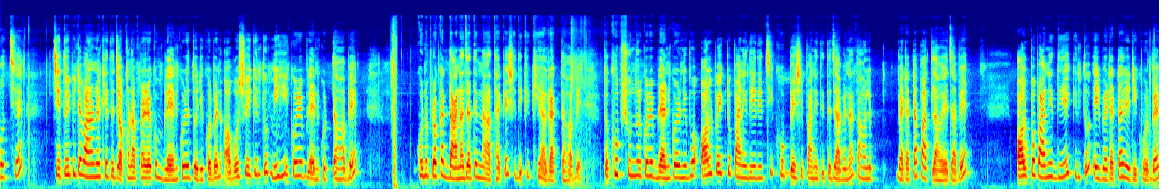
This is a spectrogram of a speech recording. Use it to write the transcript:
হচ্ছে চিতই পিঠা বানানোর ক্ষেত্রে যখন আপনারা এরকম ব্লেন্ড করে তৈরি করবেন, অবশ্যই কিন্তু মিহি করে ব্লেন্ড করতে হবে। কোনো প্রকার দানা যাতে না থাকে সেদিকে খেয়াল রাখতে হবে। তো খুব সুন্দর করে ব্লেন্ড করে নিব। অল্প একটু পানি দিয়ে দিচ্ছি, খুব বেশি পানি দিতে যাবে না, তাহলে ব্যাটারটা পাতলা হয়ে যাবে। অল্প পানি দিয়ে কিন্তু এই ব্যাটারটা রেডি করবেন।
